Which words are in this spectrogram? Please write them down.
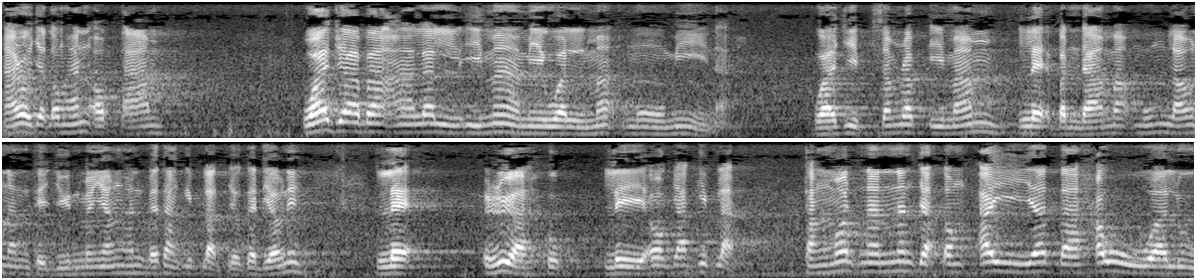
นะเราจะต้องหันออกตามวาจาบะอาลัลอิมามีวัลมะมูมีนะวาจิบสำหรับอิมามและบรรดามะมุมเหล่านั้นที่ยืนมายังหันไปทางกิบลัดอยู่กันเดียวนี่และเรือหุกเลออกจากกิบลัด ทั้งหมดนั้นนั้นจะต้องไอยะตะฮาวาลู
